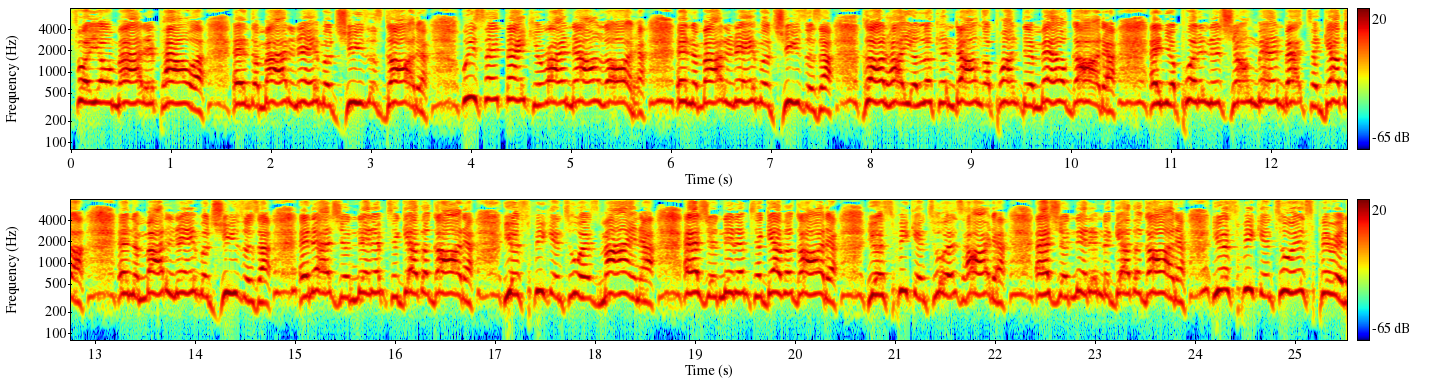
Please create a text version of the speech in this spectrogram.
for your mighty power power in the mighty name of Jesus, God. We say thank you right now, Lord, in the mighty name of Jesus. God, how you're looking down upon Demel, God, and you're putting this young man back together in the mighty name of Jesus. And as you knit him together, God, you're speaking to his mind. As you knit him together, God, you're speaking to his heart. As you knit him together, God, you're speaking to his spirit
